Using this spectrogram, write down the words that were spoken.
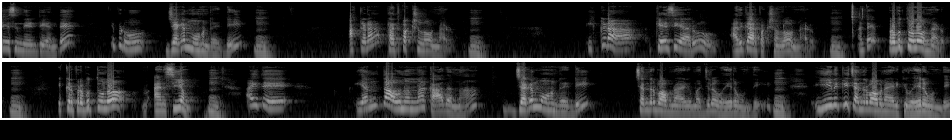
చేసింది ఏంటి అంటే ఇప్పుడు జగన్మోహన్ రెడ్డి అక్కడ ప్రతిపక్షంలో ఉన్నాడు. ఇక్కడ కేసీఆర్ అధికార పక్షంలో ఉన్నాడు. అంటే ప్రభుత్వంలో ఉన్నాడు. ఇక్కడ ప్రభుత్వంలో ఆయన సీఎం. అయితే ఎంత అవునన్నా కాదన్నా జగన్మోహన్ రెడ్డి చంద్రబాబు నాయుడు మధ్యలో వైరం ఉంది. ఈయనకి చంద్రబాబు నాయుడికి వైరం ఉంది.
